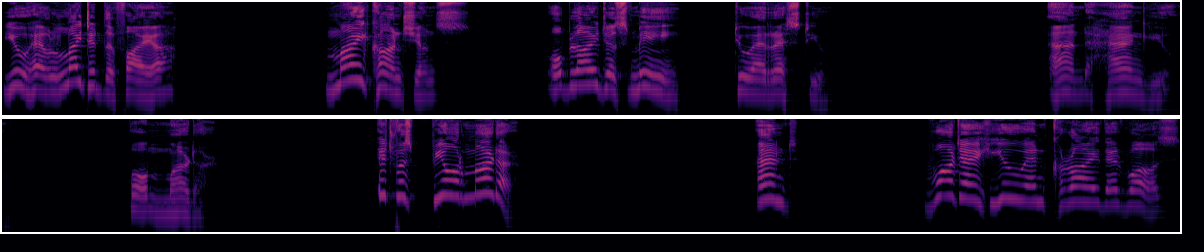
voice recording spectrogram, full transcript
you have lighted the fire, my conscience obliges me to arrest you and hang you for murder. It was pure murder. And what a hue and cry there was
